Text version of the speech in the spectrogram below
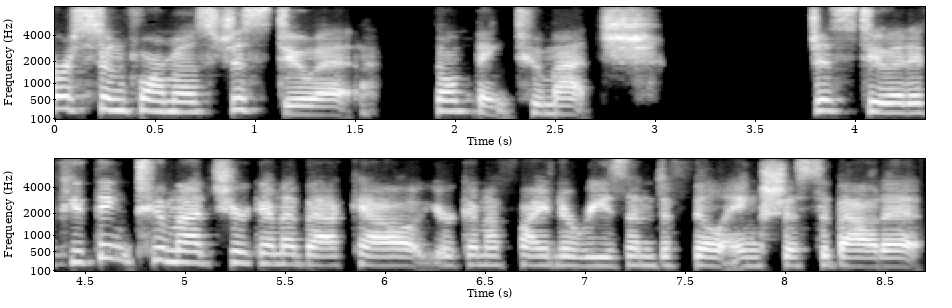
First and foremost, just do it. Don't think too much. Just do it. If you think too much, you're going to back out. You're going to find a reason to feel anxious about it.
